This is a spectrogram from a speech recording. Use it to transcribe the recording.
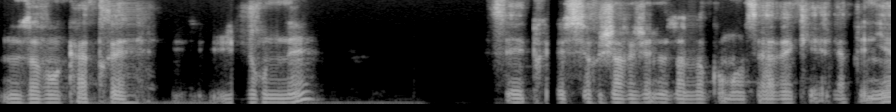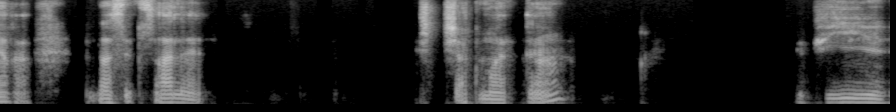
Nous avons quatre journées. C'est très surchargé. Nous allons commencer avec la plénière dans cette salle chaque matin. Et puis,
